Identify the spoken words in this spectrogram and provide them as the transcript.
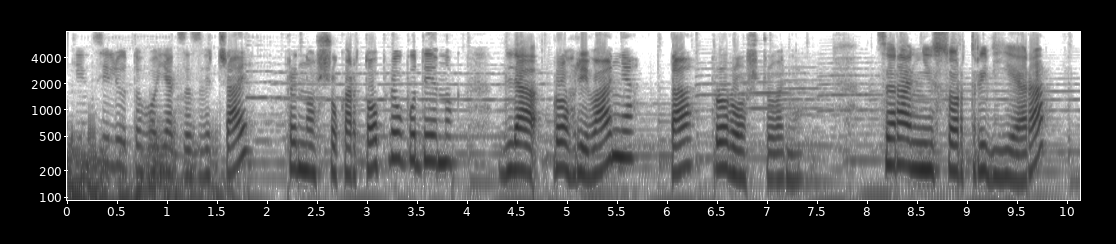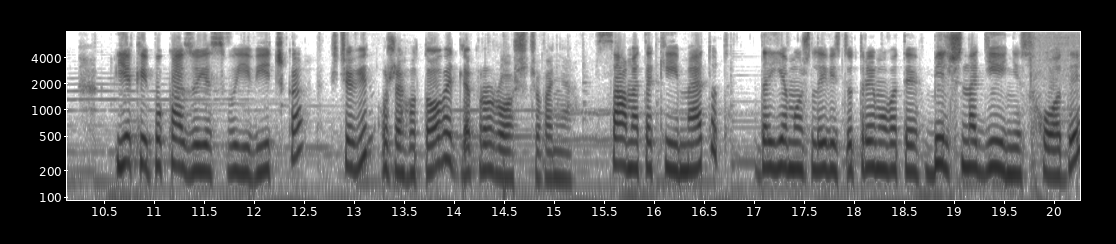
В кінці лютого, як зазвичай, приношу картоплю в будинок для прогрівання та пророщування. Це ранній сорт Рів'єра, який показує свої вічка, що він уже готовий для пророщування. Саме такий метод дає можливість отримувати більш надійні сходи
